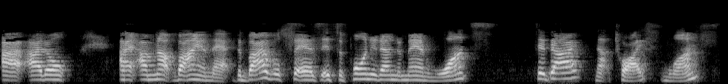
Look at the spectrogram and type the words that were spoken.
I, I don't, I, I'm not buying that. The Bible says it's appointed unto man once to die, not twice, once.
